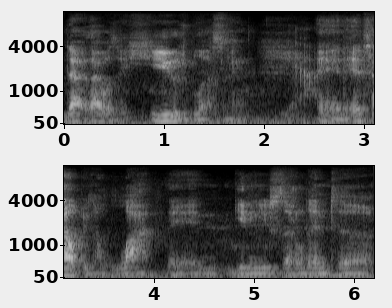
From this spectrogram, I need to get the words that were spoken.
That that was a huge blessing. Yeah. and it's helping a lot in getting you settled into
